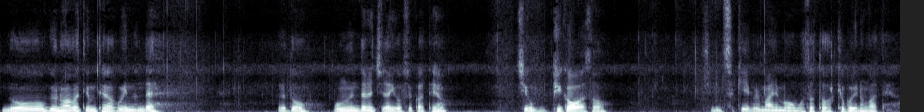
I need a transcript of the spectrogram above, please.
노균화가 지금 돼가고 있는데 그래도 먹는 데는 지장이 없을 것 같아요. 지금 비가 와서 지금 스킵을 많이 먹어서 더 그렇게 보이는 것 같아요.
